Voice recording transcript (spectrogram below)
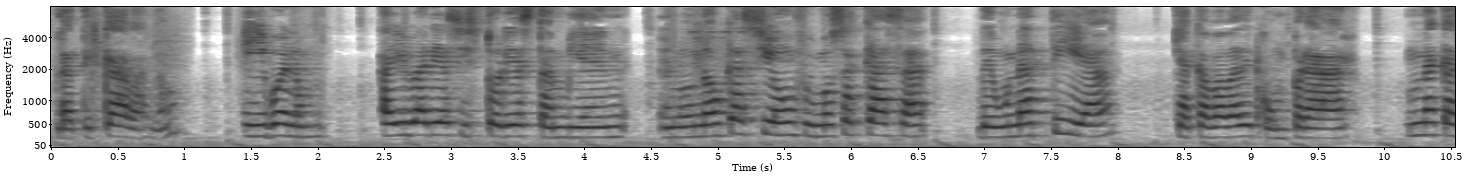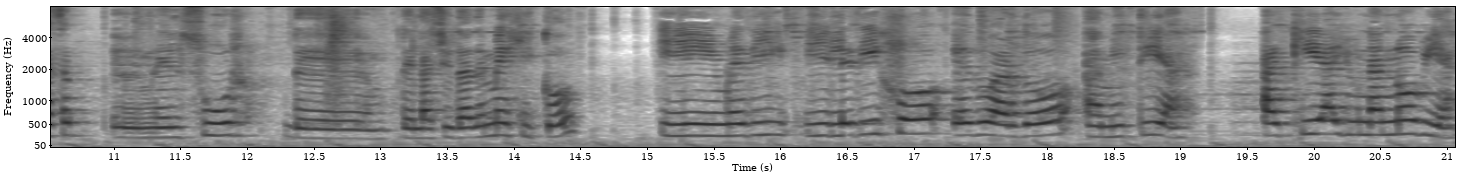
platicaba, ¿no? Y bueno, hay varias historias también. En una ocasión fuimos a casa de una tía que acababa de comprar una casa en el sur de, de la Ciudad de México y, me di, y le dijo Eduardo a mi tía, aquí hay una novia.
